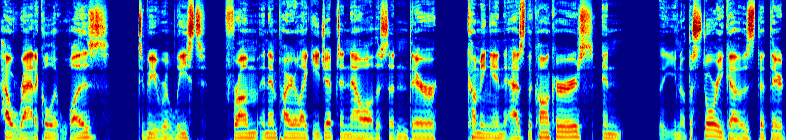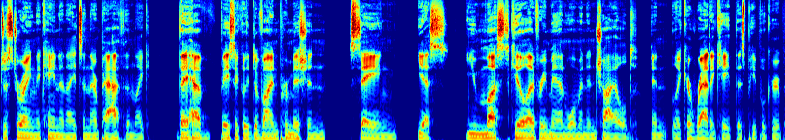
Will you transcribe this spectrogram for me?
how radical it was to be released from an empire like Egypt, and now all of a sudden they're coming in as the conquerors. And you know the story goes that they're destroying the Canaanites in their path. And like they have basically divine permission saying yes you must kill every man woman and child and like eradicate this people group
